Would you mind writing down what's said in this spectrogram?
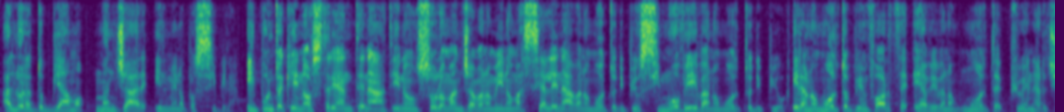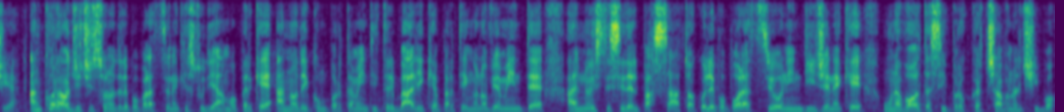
allora dobbiamo mangiare il meno possibile. Il punto è che i nostri antenati non solo mangiavano meno, ma si allenavano molto di più, si muovevano molto di più, erano molto più in forze e avevano molte più energie. Ancora oggi ci sono delle popolazioni che studiamo perché hanno dei comportamenti tribali che appartengono ovviamente a noi stessi del passato, a quelle popolazioni indigene che una volta si procacciavano il cibo.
